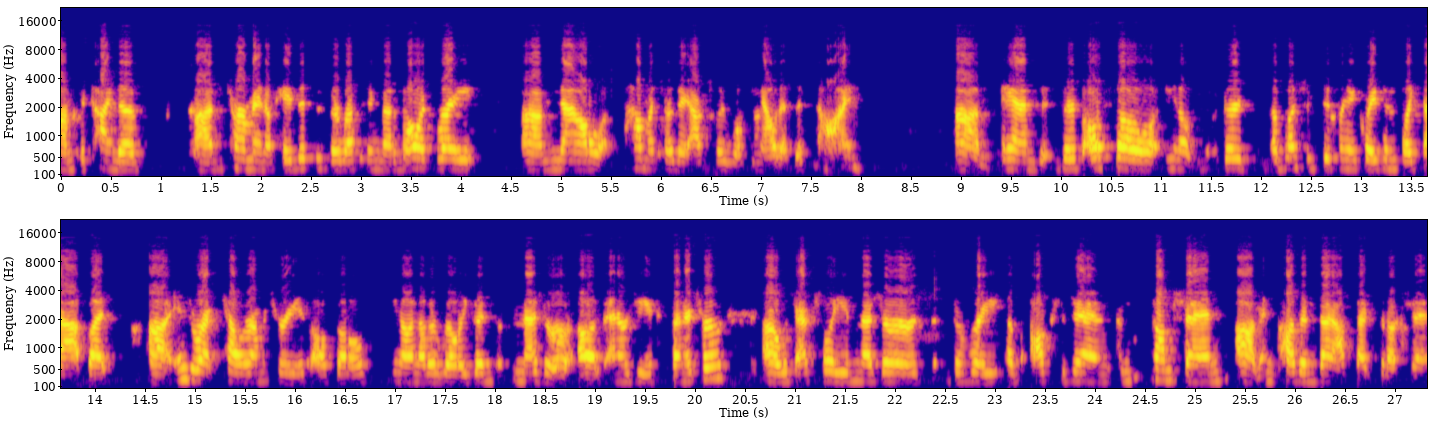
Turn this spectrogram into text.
um, to kind of uh, determine, okay, this is their resting metabolic rate. Um, now, how much are they actually working out at this time? Um, and there's also, you know, there's a bunch of different equations like that, but uh, indirect calorimetry is also, you know, another really good measure of energy expenditure uh, which actually measures the rate of oxygen consumption um, and carbon dioxide production,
